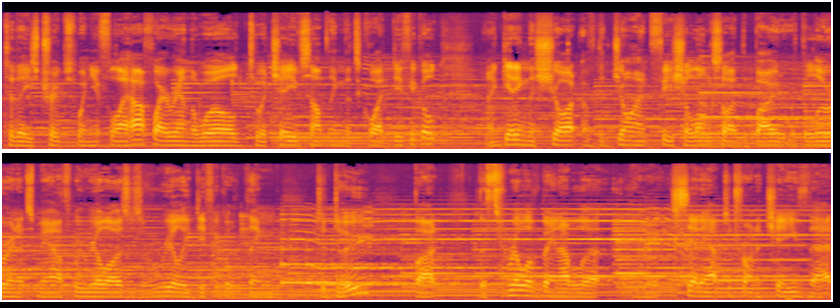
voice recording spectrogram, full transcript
to these trips when you fly halfway around the world to achieve something that's quite difficult. And getting the shot of the giant fish alongside the boat with the lure in its mouth, we realise is a really difficult thing to do. But the thrill of being able to you know, set out to try and achieve that,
